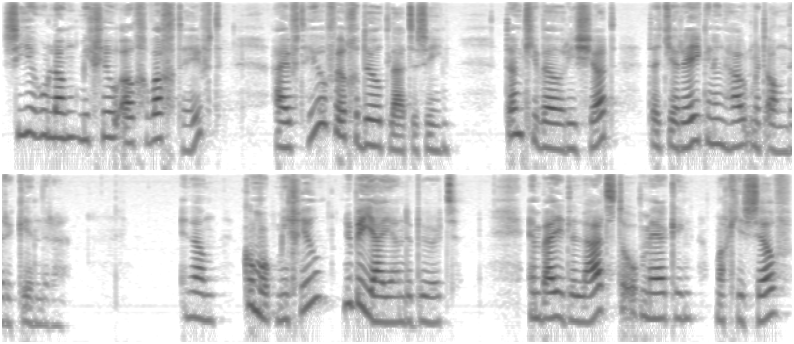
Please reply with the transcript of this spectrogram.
Zie je hoe lang Michiel al gewacht heeft? Hij heeft heel veel geduld laten zien. Dank je wel, Richard, dat je rekening houdt met andere kinderen. En dan, kom op, Michiel, nu ben jij aan de beurt. En bij de laatste opmerking mag je zelf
